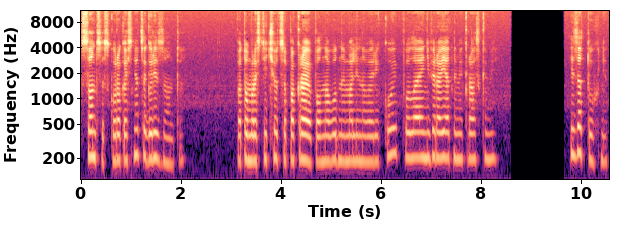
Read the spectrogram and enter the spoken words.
Солнце скоро коснется горизонта. Потом растечется по краю полноводной малиновой рекой, пылая невероятными красками. И затухнет,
